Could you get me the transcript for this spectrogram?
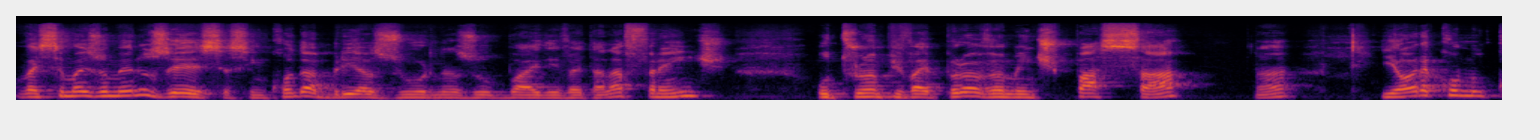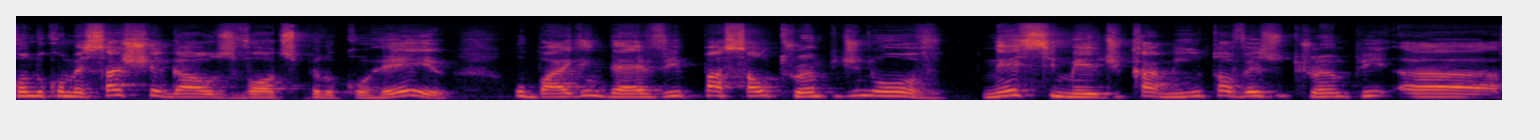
Vai ser mais ou menos esse. Assim, quando abrir as urnas, o Biden vai estar tá na frente, o Trump vai provavelmente passar, né? E a hora quando, quando começar a chegar os votos pelo correio, o Biden deve passar o Trump de novo. Nesse meio de caminho, talvez o Trump uh,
